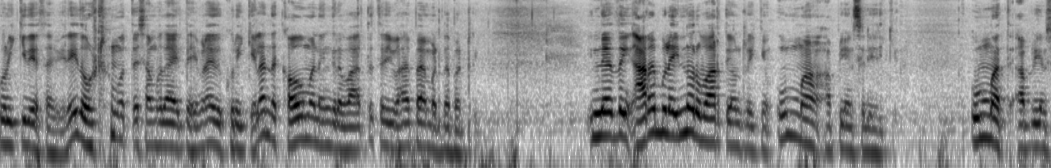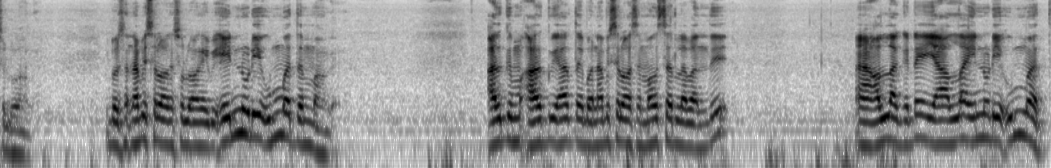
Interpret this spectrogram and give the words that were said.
குறிக்குதே தவிர இது ஒட்டுமொத்த சமுதாயத்தையுமே இது குறிக்கல. அந்த கௌமனுங்கிற வார்த்தை தெளிவாக பயன்படுத்தப்பட்டிருக்கு. இந்த இது அரபில் இன்னொரு வார்த்தை ஒன்று இருக்கும். உம்மா அப்படின்னு சொல்லி இருக்கும். உம்மத் அப்படின்னு சொல்லுவாங்க. இப்போ நபி சொல்லுவாங்க சொல்லுவாங்க இப்போ என்னுடைய உம்மத்தம்மாங்க அதுக்கு அதுக்கு யார்த்த இப்போ நபி சொல்லுவாசன் மௌசரில் வந்து அல்லா அல்லாஹ் கிட்ட யா அல்லா என்னுடைய உம்மத்.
